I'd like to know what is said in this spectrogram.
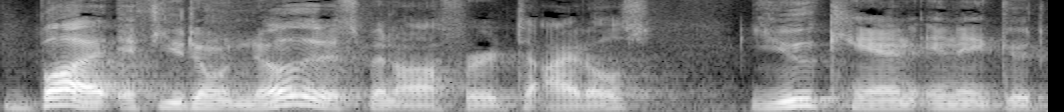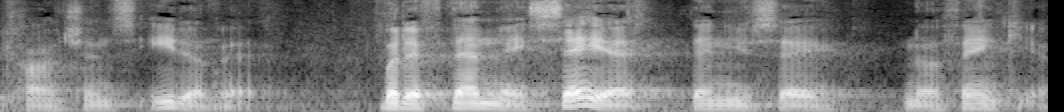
But if you don't know that it's been offered to idols, you can, in a good conscience, eat of it. But if then they say it, then you say, no, thank you.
